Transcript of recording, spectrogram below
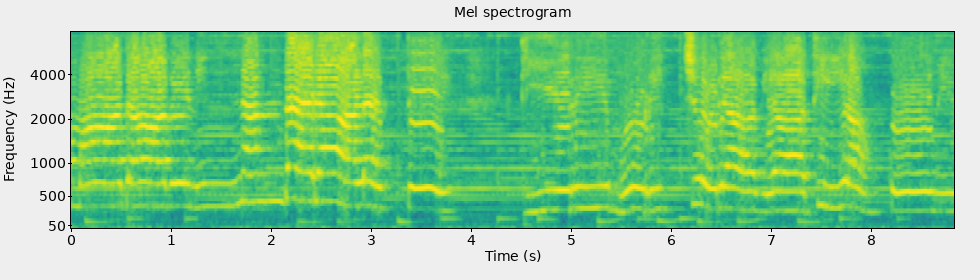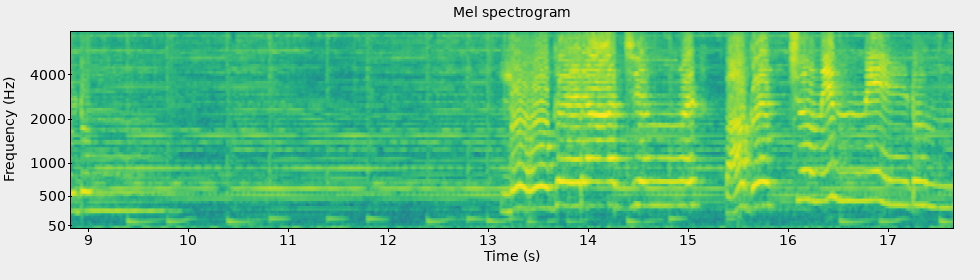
മാതാവ് നിന്നന്തരാളത്തെ കീറി മുറിച്ചൊരാ വ്യാധിയാം കോവിഡും. ലോകരാജ്യങ്ങൾ പകച്ചു നിന്നിടുന്നു.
